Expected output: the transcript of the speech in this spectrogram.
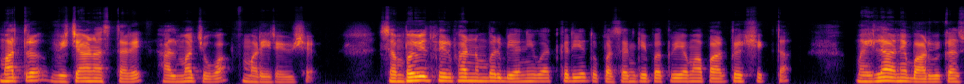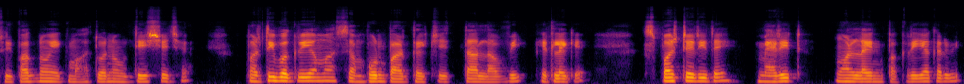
માત્ર વિચારણા સ્તરે હાલમાં જોવા મળી રહ્યું છે. સંભવિત ફેરફાર નંબર બેની વાત કરીએ તો પસંદગી પ્રક્રિયામાં પારદર્શિકતા, મહિલા અને બાળ વિકાસ વિભાગનો એક મહત્વનો ઉદ્દેશ્ય છે. ભરતી પ્રક્રિયામાં સંપૂર્ણ પારદર્શિકતા લાવવી એટલે કે સ્પષ્ટ રીતે મેરિટ ઓનલાઈન પ્રક્રિયા કરવી,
